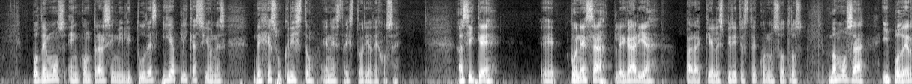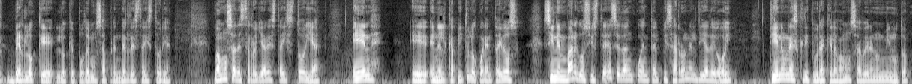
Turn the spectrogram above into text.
podemos encontrar similitudes y aplicaciones de Jesucristo en esta historia de José. Así que eh, con esa plegaria para que el Espíritu esté con nosotros, vamos a y poder ver lo que, lo que podemos aprender de esta historia. Vamos a desarrollar esta historia en, eh, en el capítulo 42. Sin embargo, si ustedes se dan cuenta, el pizarrón el día de hoy tiene una escritura que la vamos a ver en un minuto,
